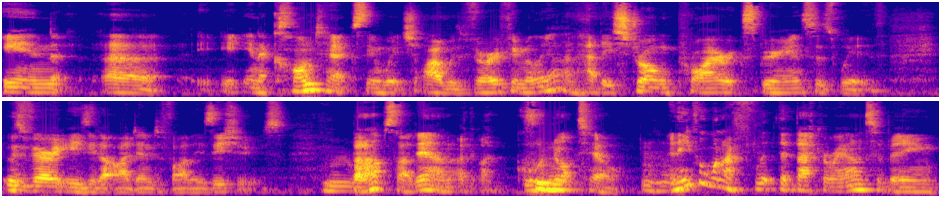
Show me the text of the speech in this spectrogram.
in uh, in a context in which I was very familiar and had these strong prior experiences with, it was very easy to identify these issues. But upside down, I, I could not tell. And even when I flipped it back around to being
